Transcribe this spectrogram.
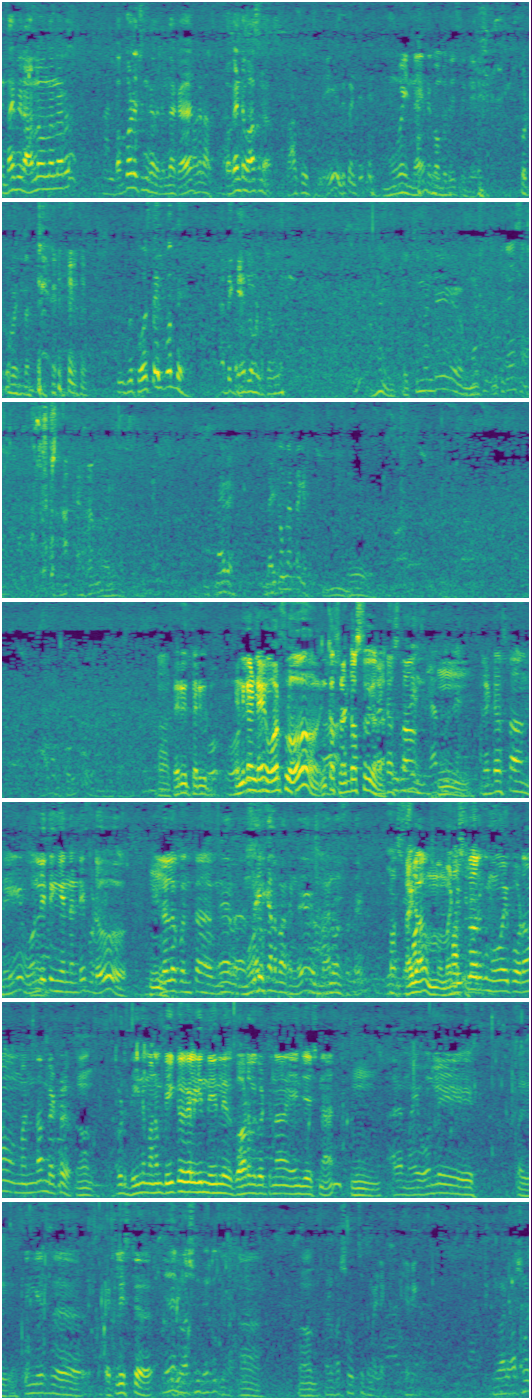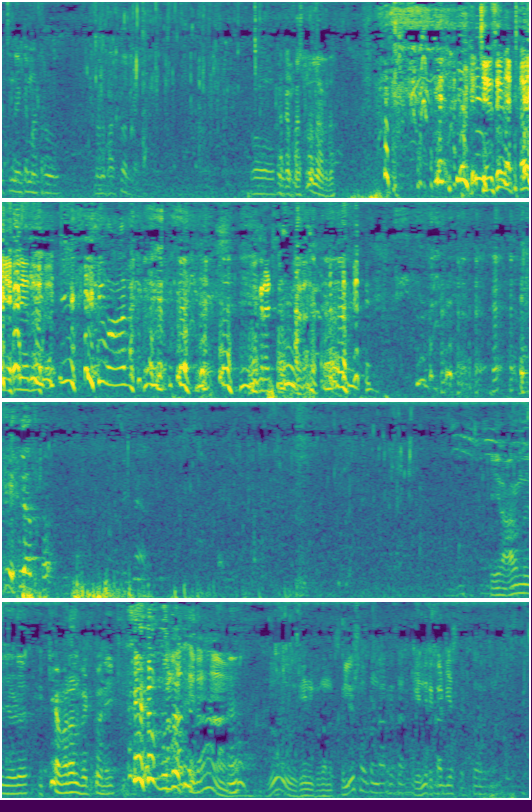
ఇందాక మీరు ఆన్లో ఉందన్నారు? ఒక్కోటి వచ్చింది కదా ఇందాక? ఒకంటే వాసన? వాసన వచ్చింది. ఎందుకంటే మూవ్ అయిందా ఇంత గొప్ప తీసి ఇది కొట్టుకుపోయిందా? ఇప్పుడు తోస్తే వెళ్ళిపోద్ది. అంటే గేర్లో ఉంటుంది వచ్చిందంటే లైట్ ఉన్నట్టే పెరుగు పెరుగు ఎందుకంటే ఓవర్ఫ్లో ఇంకా ఫ్లడ్ వస్తుంది కదా. బ్లడ్ వస్తా ఉంది బ్లడ్ వస్తా ఉంది. ఓన్లీ థింగ్ ఏంటంటే ఇప్పుడు ఇళ్ళలో కొంత సైడ్కి వెళ్ళబాకండి మాన్యువల్స్ ఉంటాయి. ఫస్ట్ ఫ్లోర్కి మూవ్ అయిపోవడం మందం బెటర్. ఇప్పుడు దీన్ని మనం పీకగలిగింది ఏం లేదు. గోడలు కొట్టినా ఏం చేసినా. అదే my only thing is at least వర్షం. ఇవాళ వర్షం వచ్చింది మళ్ళీ. ఇవాళ వర్షం వచ్చిందంటే మాత్రం మన ఫస్ట్లో లేదు ఫస్ట్ ఫ్లోర్ చేసేది ఎట్లా లేదు. ఫస్ట్ కదా ఈయన ఆనందం చూడు కెమెరాలు పెట్టుకొని ముందు మీద దీనికి మనకు సొల్యూషన్ ఒకటి ఉండాలి కదా ఎన్ని రికార్డ్ చేసి పెట్టుకోవాలి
